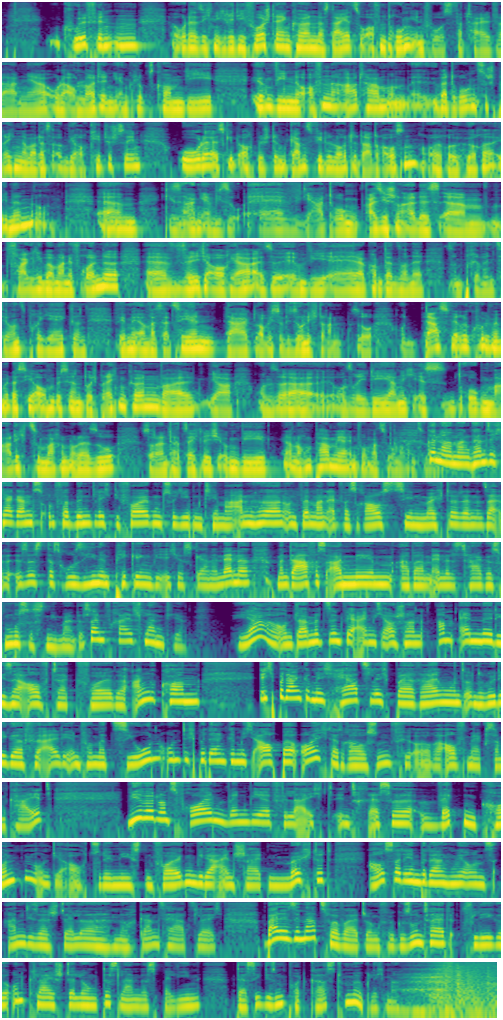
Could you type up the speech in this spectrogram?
cool finden oder sich nicht richtig vorstellen können, dass da jetzt so offen Drogeninfos verteilt werden, ja, oder auch Leute in ihren Clubs kommen, die irgendwie eine offene Art haben, um äh, über Drogen zu sprechen, aber das irgendwie auch kritisch sehen. Oder es gibt auch bestimmt ganz viele Leute da draußen, eure HörerInnen, und, ähm, die sagen irgendwie so, äh, ja, Drogen, weiß ich schon alles, ähm, frage ich lieber meine Freunde, äh, will ich auch, ja, also irgendwie, äh, da kommt dann so eine so ein Präventionsprojekt und will mir irgendwas erzählen, da glaube ich sowieso nicht dran. So und das wäre cool, wenn wir das hier auch ein bisschen durchbrechen können, weil ja unser, unsere Idee ja nicht ist, Drogen madig zu machen oder so, sondern tatsächlich irgendwie ja noch ein paar mehr Informationen reinzugeben. Genau, man kann sich ja ganz unverbindlich die Folgen zu jedem Thema anhören und wenn man etwas rausziehen möchte, dann ist es das Rosinenpicking, wie ich es gerne nenne. Man darf es annehmen, aber am Ende des Tages muss es niemand. Es ist ein freies Land hier. Ja, und damit sind wir eigentlich auch schon am Ende dieser Auftaktfolge angekommen. Ich bedanke mich herzlich bei Raimund und Rüdiger für all die Informationen und ich bedanke mich auch bei euch da draußen für eure Aufmerksamkeit. Wir würden uns freuen, wenn wir vielleicht Interesse wecken konnten und ihr auch zu den nächsten Folgen wieder einschalten möchtet. Außerdem bedanken wir uns an dieser Stelle noch ganz herzlich bei der Senatsverwaltung für Gesundheit, Pflege und Gleichstellung des Landes Berlin, dass sie diesen Podcast möglich machen.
